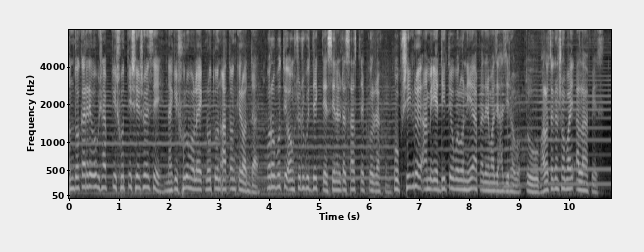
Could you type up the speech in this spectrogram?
অন্ধকারের অভিশাপ কি সত্যি শেষ হয়েছে, নাকি শুরু হলো এক নতুন আতঙ্কের অধ্যায়? পরবর্তী অংশটুকু দেখতে চ্যানেলটা সাবস্ক্রাইব করে রাখুন। খুব শীঘ্রই আমি এর দ্বিতীয় পর্ব নিয়ে আপনাদের মাঝে হাজির হব। তো ভালো থাকেন সবাই, আল্লাহ হাফেজ।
